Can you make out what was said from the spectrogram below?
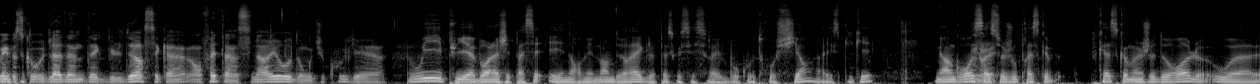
Oui, parce qu'au-delà d'un deck builder, c'est quand même en fait un scénario, donc du coup il y a. Oui, et puis euh, bon là j'ai passé énormément de règles parce que ce serait beaucoup trop chiant à expliquer. Mais en gros, ça se joue presque, presque comme un jeu de rôle où euh,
